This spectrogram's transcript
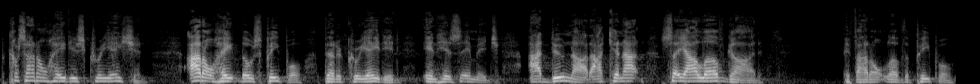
because I don't hate his creation. I don't hate those people that are created in his image. I do not. I cannot say I love God if I don't love the people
